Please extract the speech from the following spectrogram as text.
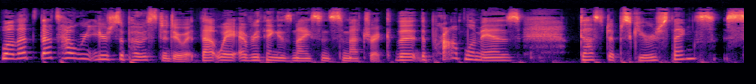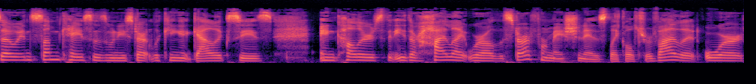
Well, that's that's how you're supposed to do it. That way, everything is nice and symmetric. the The problem is, dust obscures things. So, in some cases, when you start looking at galaxies in colors that either highlight where all the star formation is, like ultraviolet, or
